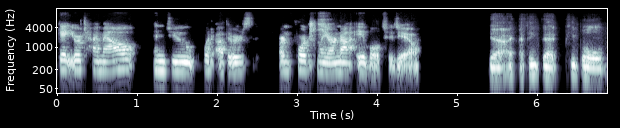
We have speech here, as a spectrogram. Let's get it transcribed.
get your time out and do what others, unfortunately, are not able to do. Yeah, I think that people,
